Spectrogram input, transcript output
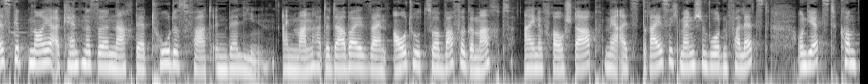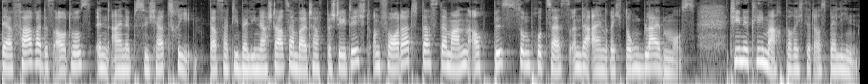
Es gibt neue Erkenntnisse nach der Todesfahrt in Berlin. Ein Mann hatte dabei sein Auto zur Waffe gemacht, eine Frau starb, mehr als 30 Menschen wurden verletzt und jetzt kommt der Fahrer des Autos in eine Psychiatrie. Das hat die Berliner Staatsanwaltschaft bestätigt und fordert, dass der Mann auch bis zum Prozess in der Einrichtung bleiben muss. Tine Klimach berichtet aus Berlin.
